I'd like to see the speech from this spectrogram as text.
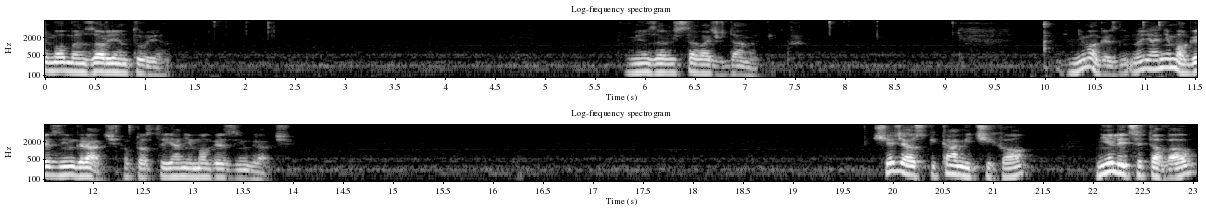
się moment zorientuje. Powinien zawistować w damę pik. Nie mogę z nim, no ja nie mogę z nim grać. Po prostu ja nie mogę z nim grać. Siedział z pikami cicho, nie licytował.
